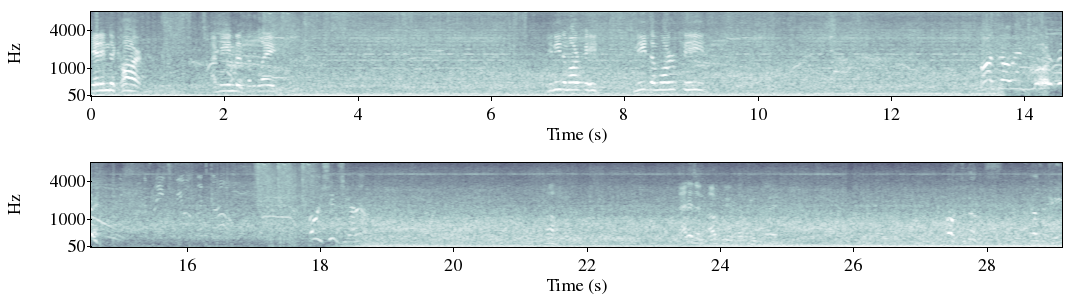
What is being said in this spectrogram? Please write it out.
Get in the car. I mean the the plane. You need the morphine. You need the morphine. Auto enforcement! The plane's fueled, let's go! Holy shit, she got out. Oh. That is an ugly looking blade. Oh, it's another, another eight.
